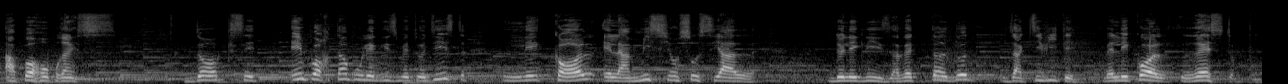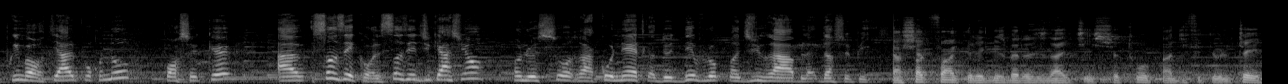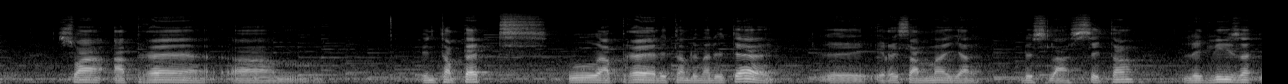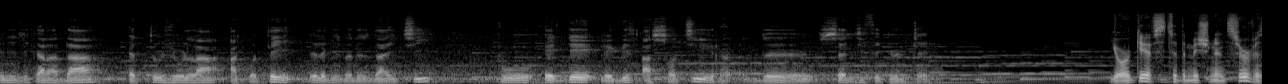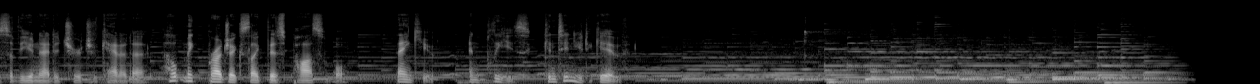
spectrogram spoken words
à Port-au-Prince. Donc c'est important pour l'Église méthodiste, l'école et la mission sociale de l'Église avec tant d'autres activités. Mais l'école reste primordiale pour nous parce que sans école, sans éducation, on ne saura connaître de développement durable dans ce pays. À chaque fois que l'Église méthodiste d'Haïti se trouve en difficulté, soit après euh, une tempête ou après le tremblement de terre, et, et récemment, il y a de cela sept ans, l'Église unie du Canada est toujours là à côté de l'Église méthodiste d'Haïti pour aider l'Église à sortir de cette difficulté. Your gifts to the mission and service of the United Church of Canada help make projects like this possible. Thank you, and please continue to give.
